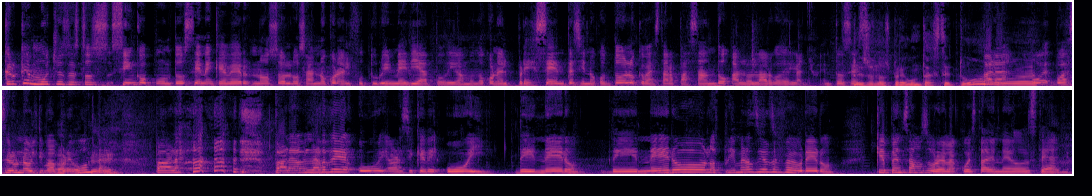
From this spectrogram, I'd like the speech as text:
Creo que muchos de estos cinco puntos tienen que ver no solo, o sea, no con el futuro inmediato, digamos, no con el presente, sino con todo lo que va a estar pasando a lo largo del año. Entonces, ¿eso nos preguntaste tú? voy, a hacer una última ah, pregunta. Para, para hablar de hoy, ahora sí que de hoy, de enero, de enero, los primeros días de febrero, ¿qué pensamos sobre la cuesta de enero de este año?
